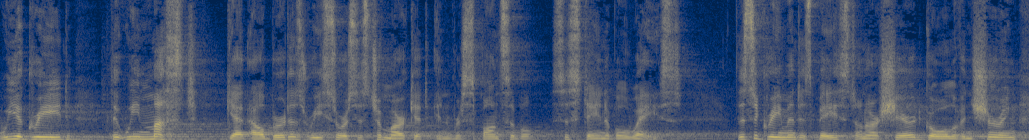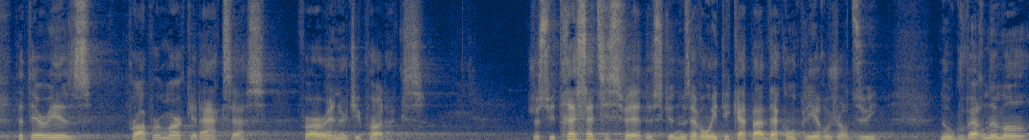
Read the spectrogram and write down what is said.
we agreed that we must get Alberta's resources to market in responsible, sustainable ways. This agreement is based on our shared goal of ensuring that there is proper market access for our energy products. Je suis très satisfait de ce que nous avons été capables d'accomplir aujourd'hui nos gouvernements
